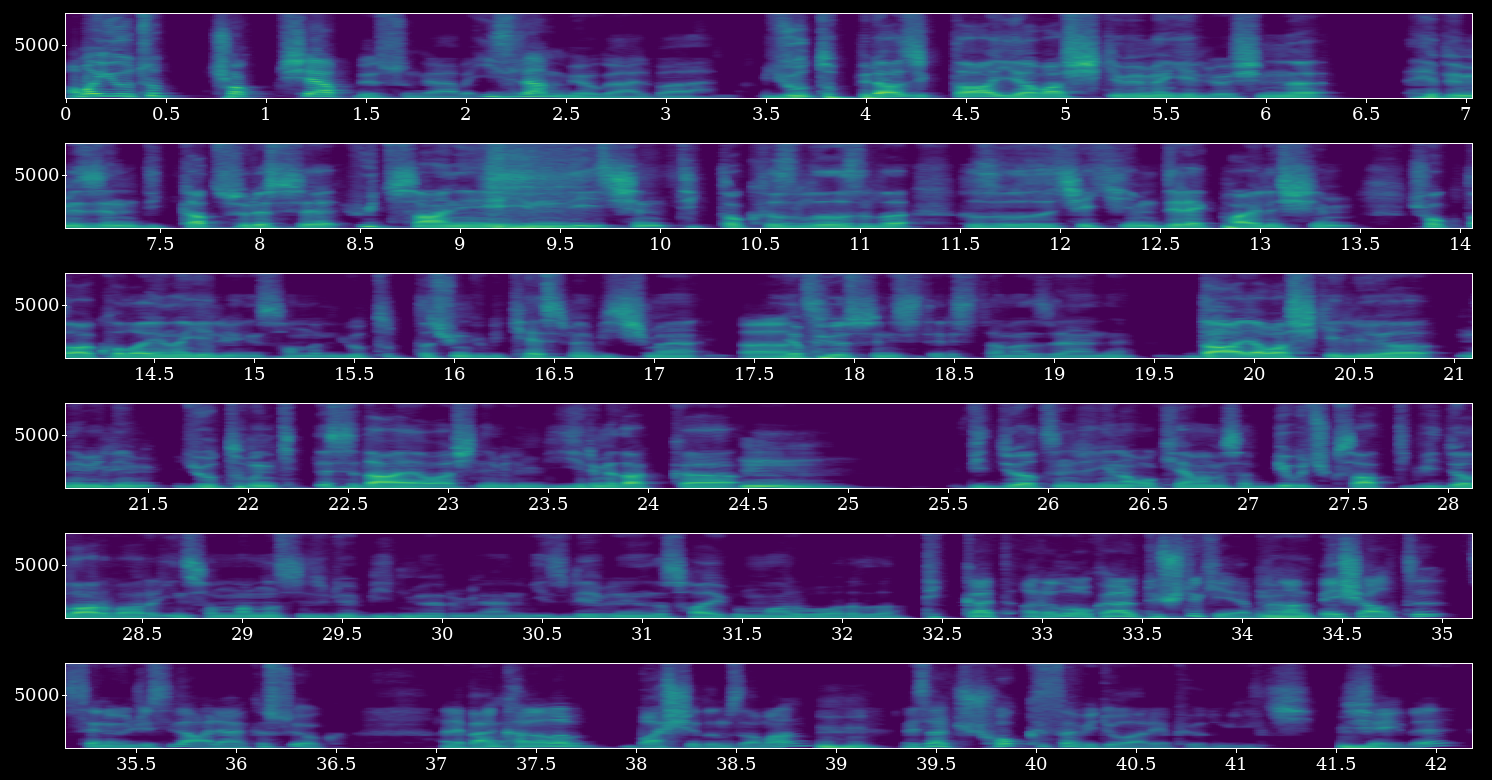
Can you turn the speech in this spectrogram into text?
Ama YouTube çok şey yapmıyorsun galiba. izlenmiyor galiba. YouTube birazcık daha yavaş gibime geliyor. Şimdi hepimizin dikkat süresi 3 saniyeye indiği için TikTok hızlı hızlı hızlı hızlı çekeyim direkt paylaşayım. Çok daha kolayına geliyor insanların. YouTube'da çünkü bir kesme biçme yapıyorsun ister istemez yani. Daha yavaş geliyor ne bileyim YouTube'un kitlesi daha yavaş ne bileyim 20 dakika Hmm. Video atınca yine okey ama mesela bir buçuk saatlik videolar var. İnsanlar nasıl izliyor bilmiyorum yani. İzleyebilene de saygım var bu arada. Dikkat aralığı o kadar düştü ki. ya. Bundan Evet. 5-6 sene öncesiyle alakası yok. Hani ben kanala başladığım zaman Hı hı. mesela çok kısa videolar yapıyordum ilk Hı. şeyde.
